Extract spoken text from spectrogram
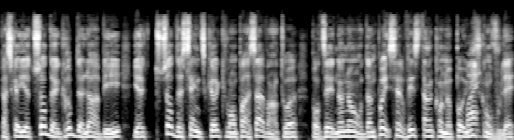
Parce qu'il y a toutes sortes de groupes de lobby, il y a toutes sortes de syndicats qui vont passer avant toi pour dire non, non, on donne pas les services tant qu'on n'a pas eu ce qu'on voulait.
